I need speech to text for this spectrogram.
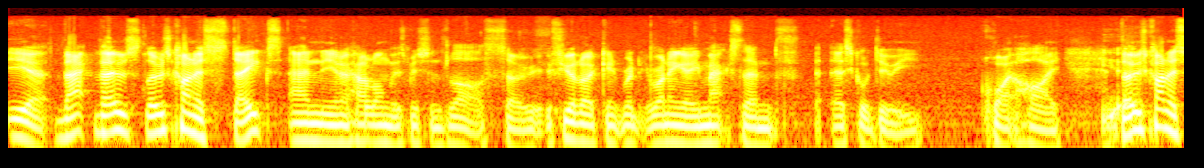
Yeah, that those those kind of stakes and you know how long those missions last. So if you're like running a max length escort duty, quite high. Yeah. Those kind of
